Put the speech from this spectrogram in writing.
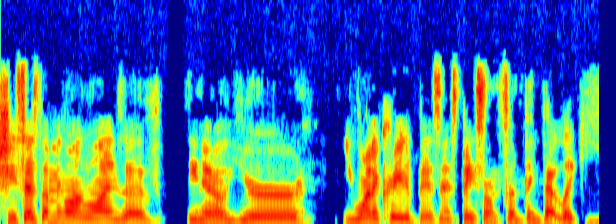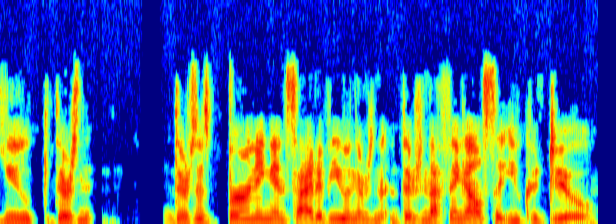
she says something along the lines of, you know, you're you want to create a business based on something that like you there's there's this burning inside of you and there's there's nothing else that you could do.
